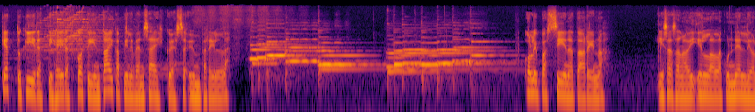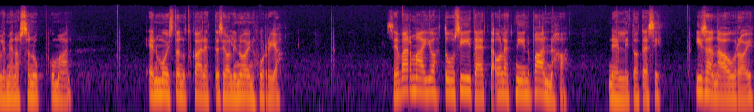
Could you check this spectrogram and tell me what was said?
Kettu kiiretti heidät kotiin taikapilven säihkyessä ympärillä. Olipas siinä tarina, isä sanoi illalla, kun Nelli oli menossa nukkumaan. En muistanutkaan, että se oli noin hurja. Se varmaan johtuu siitä, että olet niin vanha, Nelli totesi. Isä nauroi.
